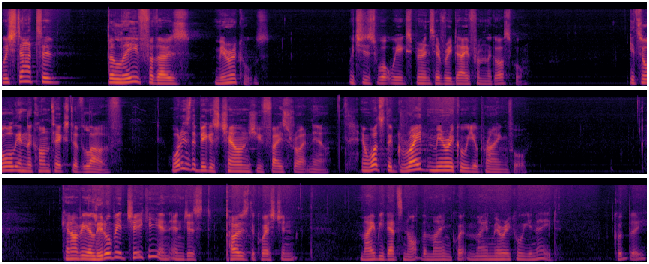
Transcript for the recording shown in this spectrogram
we start to believe for those miracles, which is what we experience every day from the gospel. It's all in the context of love. What is the biggest challenge you face right now? And what's the great miracle you're praying for? Can I be a little bit cheeky and, and just pose the question maybe that's not the main, main miracle you need? Could be.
